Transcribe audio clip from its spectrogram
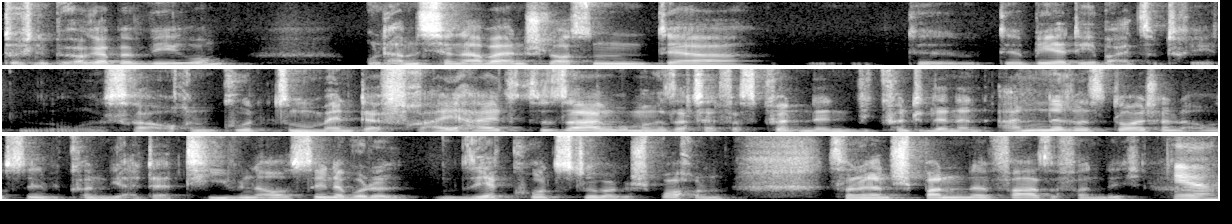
durch eine Bürgerbewegung und haben sich dann aber entschlossen, der, der, der BRD beizutreten. So. Es war auch ein kurzer Moment der Freiheit sozusagen, wo man gesagt hat, was könnten denn, wie könnte denn ein anderes Deutschland aussehen? Wie könnten die Alternativen aussehen? Da wurde sehr kurz drüber gesprochen. Das war eine ganz spannende Phase, fand ich. Ja.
